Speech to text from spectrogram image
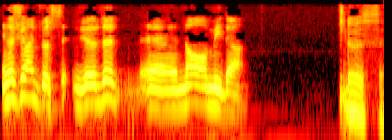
اینا شما جز ناامیدان. درسته.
